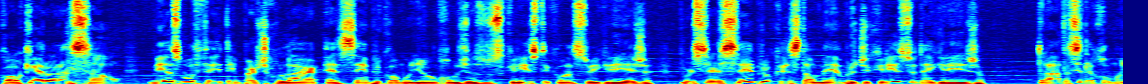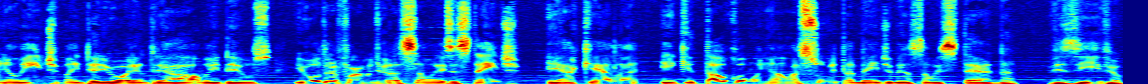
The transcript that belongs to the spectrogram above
Qualquer oração, mesmo feita em particular, é sempre comunhão com Jesus Cristo e com a sua igreja, por ser sempre o cristão membro de Cristo e da igreja. Trata-se da comunhão íntima interior entre a alma e Deus, e outra forma de oração existente é aquela em que tal comunhão assume também dimensão externa, visível,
